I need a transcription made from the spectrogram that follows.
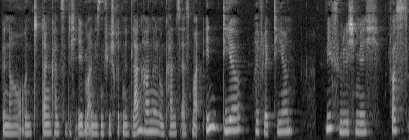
Genau, und dann kannst du dich eben an diesen vier Schritten entlanghangeln und kannst erstmal in dir reflektieren, wie fühle ich mich, was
